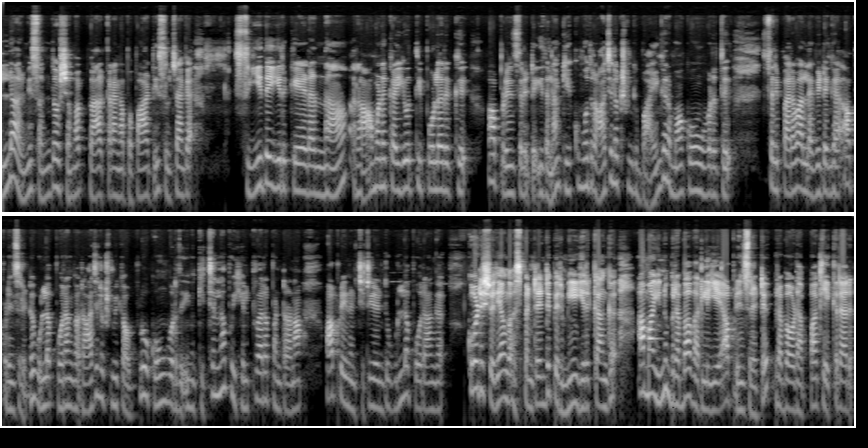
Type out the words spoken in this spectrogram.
எல்லாருமே சந்தோஷமாக பார்க்குறாங்க. அப்போ பாட்டி சொல்கிறாங்க சீதை இருக்க இடம்தான் ராமனுக்கு அயோத்தி போல இருக்கு அப்படின்னு சொல்லிட்டு இதெல்லாம் கேட்கும்போது ராஜலக்ஷ்மிக்கு பயங்கரமாக கோவம் வருது. சரி பரவாயில்ல விடுங்க அப்படின்னு சொல்லிட்டு உள்ளே போகிறாங்க ராஜலக்ஷ்மிக்கு அவ்வளோ கோவம் வருது. இவன் கிச்சன்லாம் போய் ஹெல்ப் வேற பண்ணுறானா அப்படின்னு நினச்சிட்டு எழுந்து உள்ளே போகிறாங்க கோடீஸ்வரி அவங்க ஹஸ்பண்ட் ரெண்டு பேருமே இருக்காங்க. ஆமாம் இன்னும் பிரபா வரலையே அப்படின்னு சொல்லிட்டு பிரபாவோட அப்பா கேட்குறாரு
